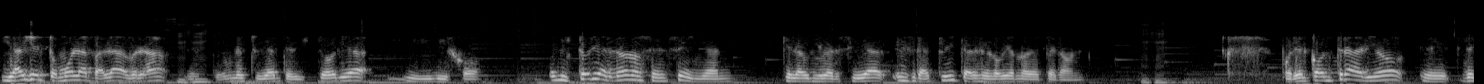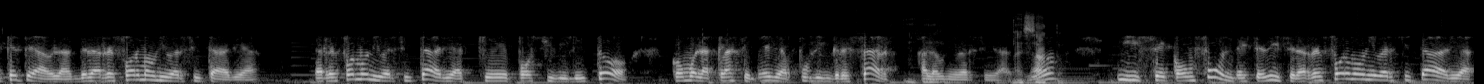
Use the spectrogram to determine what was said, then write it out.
y alguien tomó la palabra, este, un estudiante de historia, y dijo, en historia no nos enseñan que la universidad es gratuita desde el gobierno de Perón. Por el contrario, eh, ¿de qué te hablan? De la reforma universitaria. La reforma universitaria que posibilitó cómo la clase media pudo ingresar a la universidad. ¿no? Y se confunde y se dice, la reforma universitaria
